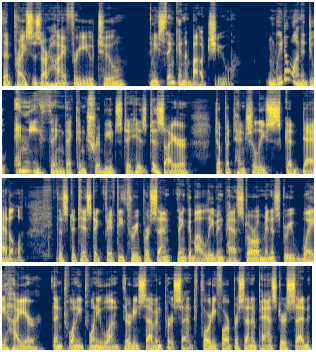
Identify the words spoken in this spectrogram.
that prices are high for you too, and he's thinking about you. We don't want to do anything that contributes to his desire to potentially skedaddle. The statistic 53% think about leaving pastoral ministry way higher than 2021, 37%. 44% of pastors said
